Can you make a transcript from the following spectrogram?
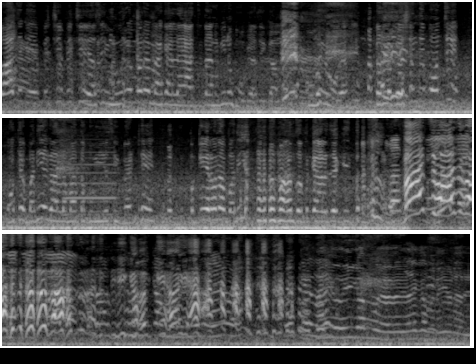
ਬਾਅਦ ਗਏ ਪਿੱਛੇ ਪਿੱਛੇ ਅਸੀਂ ਮੂਰੇ ਮੂਰੇ ਮੈਂ ਕਿਹਾ ਲੈ ਅੱਜ ਤਾਂ ਵੀ ਹੋ ਗਿਆ ਸੀ ਕੰਮ ਉਹ ਹੀ ਹੋ ਗਿਆ ਸੀ। ਫਿਰ ਲੋਕੇਸ਼ਨ ਤੇ ਪਹੁੰਚੇ ਉੱਥੇ ਵਧੀਆ ਗੱਲਬਾਤ ਹੋਈ ਅਸੀਂ ਬੈਠੇ ਪਕੇਰਾਂ ਦਾ ਵਧੀਆ ਮਾਨ ਸਤਿਕਾਰ ਜਿਹਾ ਕੀਤਾ। ਬਸ ਬਸ ਬਸ ਬਸ ਠੀਕ ਹੋ ਗਿਆ। ਹੋ ਗਿਆ। ਬਈ ਉਹੀ ਕੰਮ ਹੋਇਆ ਮੇਰਾ ਕੰਮ ਨਹੀਂ ਹੋਣਾ ਸੀ।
